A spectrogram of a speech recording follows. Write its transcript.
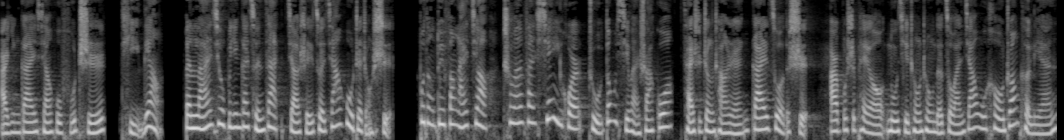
而应该相互扶持、体谅。本来就不应该存在叫谁做家务这种事。不等对方来叫，吃完饭歇一会儿，主动洗碗刷锅，才是正常人该做的事，而不是配偶怒气冲冲的做完家务后装可怜。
